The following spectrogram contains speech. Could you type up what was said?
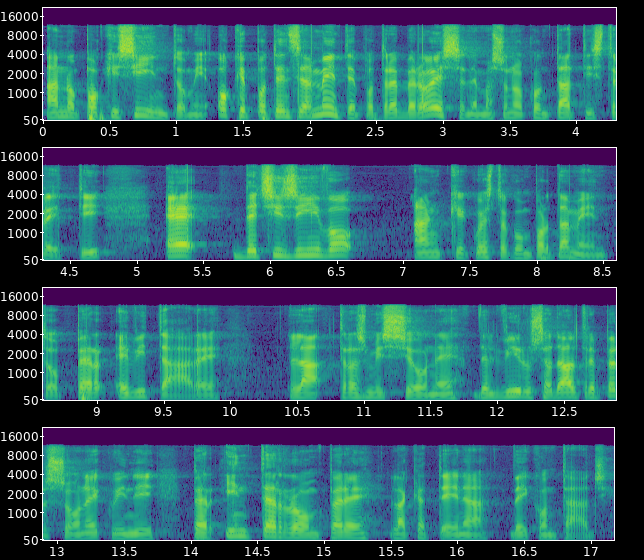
hanno pochi sintomi o che potenzialmente potrebbero essere ma sono contatti stretti, è decisivo anche questo comportamento per evitare la trasmissione del virus ad altre persone e quindi per interrompere la catena dei contagi.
